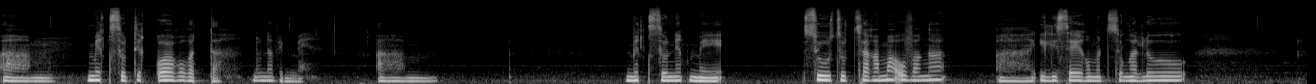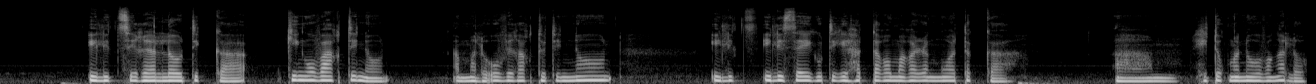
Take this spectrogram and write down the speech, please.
um, miqsutiqquarugatta nunavimme аам миксунерми суусутсарама уванга а илисееруматсунгалу илитсириаллоутикка кингуваартинуун аммалу увирартутиннуун илит илисеигутиги хаттарумаралангуатакка аам хитоқнгануувангалу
